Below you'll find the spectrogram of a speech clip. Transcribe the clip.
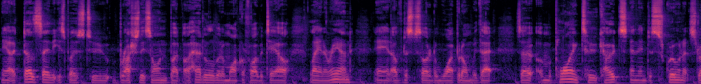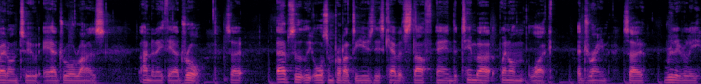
Now, it does say that you're supposed to brush this on, but I had a little bit of microfiber towel laying around, and I've just decided to wipe it on with that. So I'm applying two coats and then just screwing it straight onto our draw runners underneath our drawer. So absolutely awesome product to use this Cabot stuff and the timber went on like a dream. So really, really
